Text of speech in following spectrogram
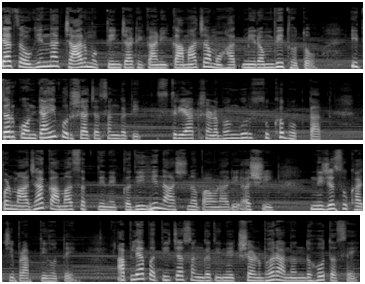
त्या चौघींना चार मुक्तींच्या ठिकाणी कामाच्या मोहात मी रमवीत होतो. इतर कोणत्याही पुरुषाच्या संगतीत स्त्रिया क्षणभंगूर सुख भोगतात पण माझ्या कामासक्तीने कधीही नाश न पावणारी अशी निजसुखाची प्राप्ती होते. आपल्या पतीच्या संगतीने क्षणभर आनंद होत असे.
